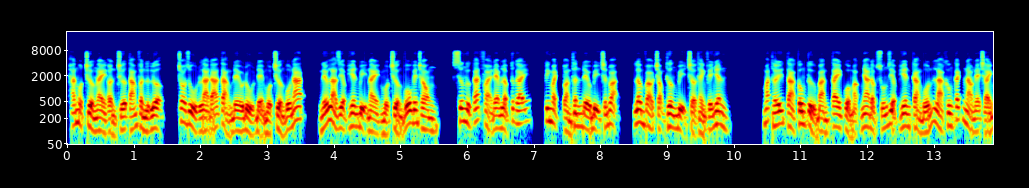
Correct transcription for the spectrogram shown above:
Hắn một trường này ẩn chứa tám phần lực lượng, cho dù là đá tảng đều đủ để một trường vỗ nát, nếu là diệp hiên bị này một trường vỗ bên trong, xương ngực cát phải đem lập tức gãy, kinh mạch toàn thân đều bị chấn đoạn, lâm vào trọng thương bị trở thành phế nhân mắt thấy tà công tử bàn tay của mặc nha đập xuống diệp hiên càng vốn là không cách nào né tránh,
